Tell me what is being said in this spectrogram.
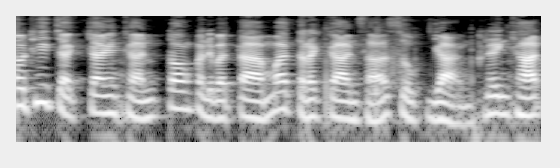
จ้าที่จัดการแข่งขันต้องปฏิบัติตามมาตรการสาธารณสุขอย่างเคร่งครัด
